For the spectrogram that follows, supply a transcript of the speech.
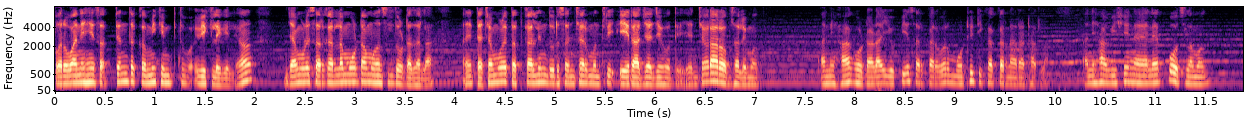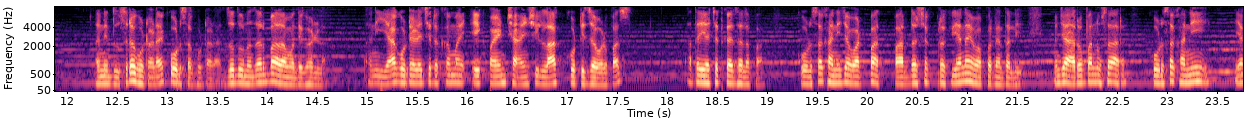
परवाने हे अत्यंत कमी किमतीत विकले गेले हं? ज्यामुळे सरकारला मोठा महसूल तोटा झाला आणि त्याच्यामुळे तत्कालीन दूरसंचार मंत्री ए. राजा जे होते. यांच्यावर आरोप झाले मग. आणि हा घोटाळा युपीए सरकारवर मोठी टीका करणारा ठरला आणि हा विषय न्यायालयात पोहोचला मग. आणि दुसरा घोटाळा आहे कोळसा घोटाळा जो दोन हजार बारामध्ये घडला. आणि या घोटाळ्याची रक्कम आहे एक पॉईंट शहाऐंशी लाख कोटी जवळपास. आता याच्यात काय झालं पा कोळसा खाणीच्या वाटपात पारदर्शक प्रक्रिया नाही वापरण्यात आली. म्हणजे आरोपानुसार कोळसा खाणी या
